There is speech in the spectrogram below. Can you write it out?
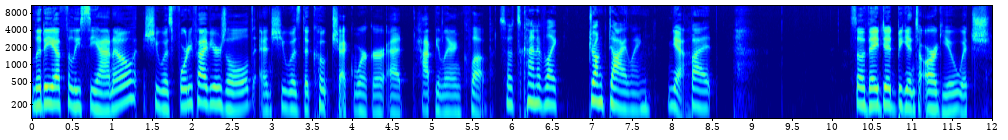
Lydia Feliciano. She was 45 years old, and she was the coat check worker at Happy Land Club. So it's kind of like drunk dialing, Yeah. but So they did begin to argue, which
